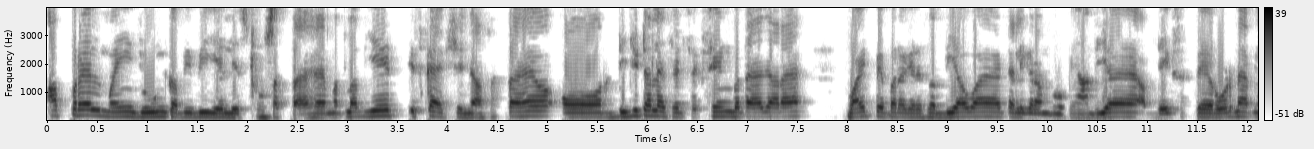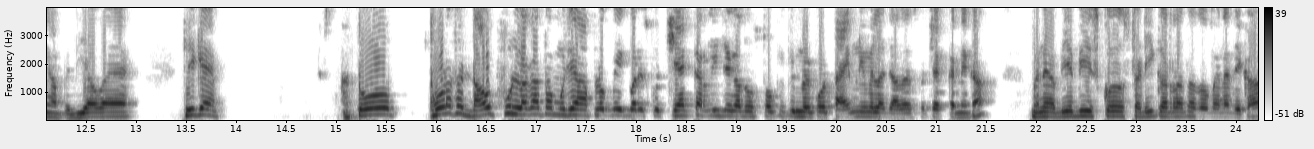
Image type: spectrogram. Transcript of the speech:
अप्रैल, मई, जून कभी भी ये लिस्ट हो सकता है। मतलब ये इसका एक्सचेंज आ सकता है और डिजिटल एसेट्स एक्सचेंज बताया जा रहा है। व्हाइट पेपर वगैरह सब दिया हुआ है टेलीग्राम ग्रुप यहाँ दिया है। आप देख सकते हैं रोड मैप यहाँ पे दिया हुआ है। ठीक है? तो थोड़ा सा डाउटफुल लगा था मुझे। आप लोग भी एक बार इसको चेक कर लीजिएगा दोस्तों, क्योंकि मेरे को टाइम नहीं मिला ज़्यादा इसको चेक करने का। मैंने अभी अभी इसको स्टडी कर रहा था तो मैंने देखा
